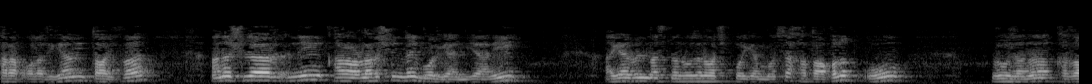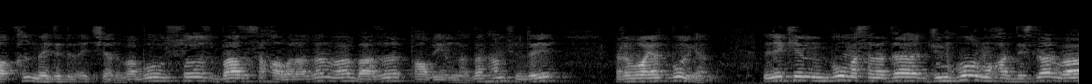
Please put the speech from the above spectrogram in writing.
qarab oladigan toifa. Ana shularning qarorlari shunday bo'lgan ya'ni agar bilmasdan ro'zani ochib qo'ygan bo'lsa xato qilib u ro'zani qazo qilmaydi deb aytishadi. Va bu so'z ba'zi sahobalardan va ba'zi tobiinlardan ham shunday rivoyat bo'lgan. Lekin bu masalada jumhur muhaddislar va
